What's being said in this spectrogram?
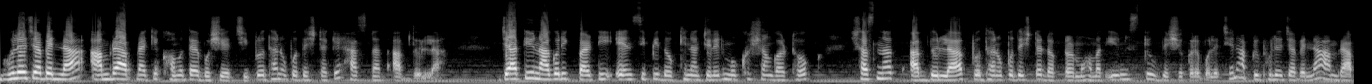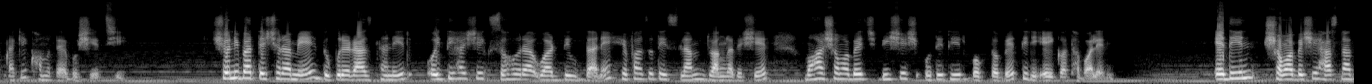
ভুলে যাবেন না, আমরা আপনাকে ক্ষমতায় বসিয়েছি, প্রধান উপদেষ্টাকে হাসনাত আবদুল্লাহ। জাতীয় নাগরিক পার্টি এনসিপি দক্ষিণাঞ্চলের মুখ্য সংগঠক শাসনাত আবদুল্লাহ, প্রধান উপদেষ্টা ডক্টর মোহাম্মদ ইউনুসকে উদ্দেশ্য করে বলেছেন, আপনি ভুলে যাবেন না, আমরা আপনাকে ক্ষমতায় বসিয়েছি। শনিবার তেসরা মে, দুপুরে রাজধানীর ঐতিহাসিক সোহরা ওয়ার্দি উদ্যানে হেফাজতে ইসলাম বাংলাদেশের মহাসমাবেশ বিশেষ অতিথির বক্তব্যে তিনি এই কথা বলেন। এদিন সমাবেশে হাসনাত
